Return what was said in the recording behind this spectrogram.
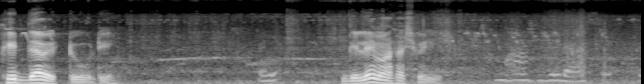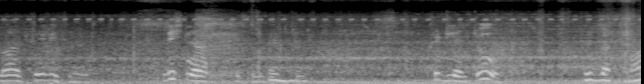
ফিট দাও একটু ওটি। দিলে মাছ আসবে নি। ফিটলেন তু। ফিটলেন না।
